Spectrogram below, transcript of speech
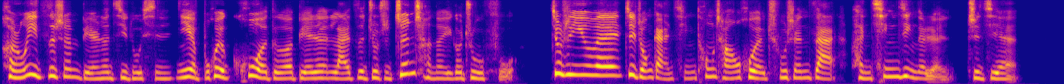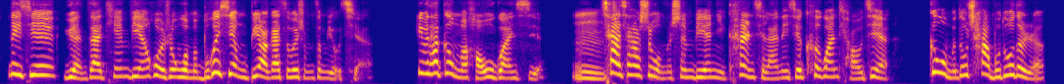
很容易滋生别人的嫉妒心，你也不会获得别人来自就是真诚的一个祝福。就是因为这种感情通常会出生在很亲近的人之间，那些远在天边，或者说我们不会羡慕比尔盖茨为什么这么有钱，因为他跟我们毫无关系。嗯，恰恰是我们身边你看起来那些客观条件跟我们都差不多的人，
